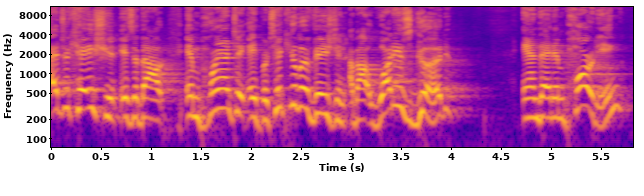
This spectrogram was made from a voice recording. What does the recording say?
Education is about implanting a particular vision about what is good and then imparting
